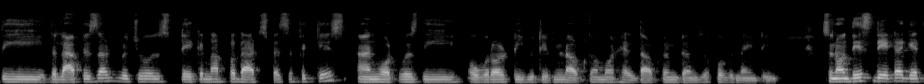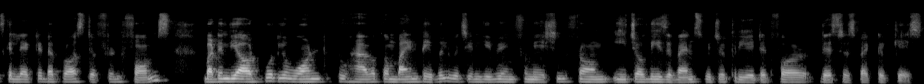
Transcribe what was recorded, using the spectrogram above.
the, the lab result which was taken up for that specific case, and what was the overall TB treatment outcome or health outcome in terms of COVID-19. So now this data gets collected across different forms, but in the output, you want to have a combined table which can give you information from each of these events which are created for this respective case.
